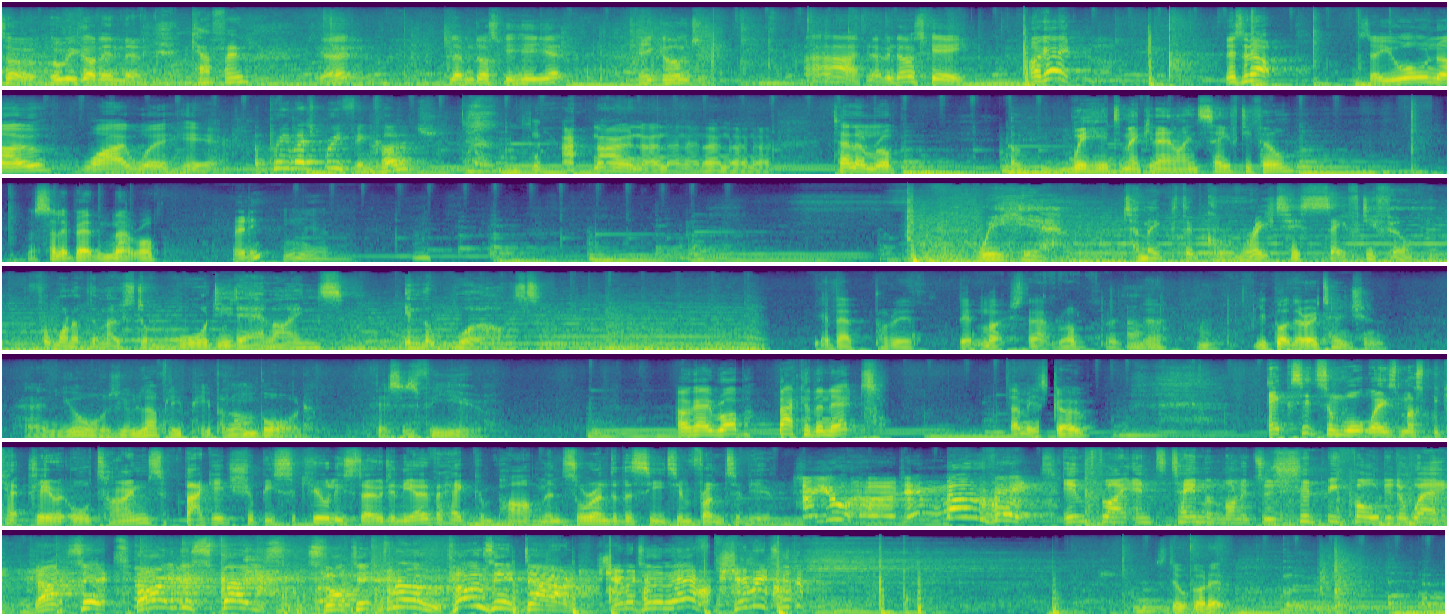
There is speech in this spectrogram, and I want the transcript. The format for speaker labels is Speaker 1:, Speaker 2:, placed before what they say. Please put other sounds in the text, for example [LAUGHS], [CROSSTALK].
Speaker 1: So, who we got in there?
Speaker 2: Cafu?
Speaker 1: Yeah. Lewandowski here yet?
Speaker 3: Hey, coach.
Speaker 1: Ah, Lewandowski. Okay, listen up. So you all know why we're here.
Speaker 4: A pre-match briefing, coach. [LAUGHS]
Speaker 1: no, no, no, no, no, no, no. Tell him, Rob.
Speaker 2: Uh, we're here to make an airline safety film.
Speaker 1: I'll sell it better than that, Rob.
Speaker 2: Really?
Speaker 1: Mm, yeah.
Speaker 2: We're here to make the greatest safety film for one of the most awarded airlines in the world.
Speaker 1: Yeah, but probably a bit much that, Rob. But uh, you've got their attention. And yours, you lovely people on board. This is for you. Okay, Rob, back of the net. That means go.
Speaker 2: Exits and walkways must be kept clear at all times. Baggage should be securely stowed in the overhead compartments or under the seat in front of you.
Speaker 4: So you heard him. It!
Speaker 2: In-flight entertainment monitors should be folded away.
Speaker 4: That's it. Find the space. Slot it through. Close it down. Shimmy to the left. Shimmy to the.
Speaker 1: Still got it?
